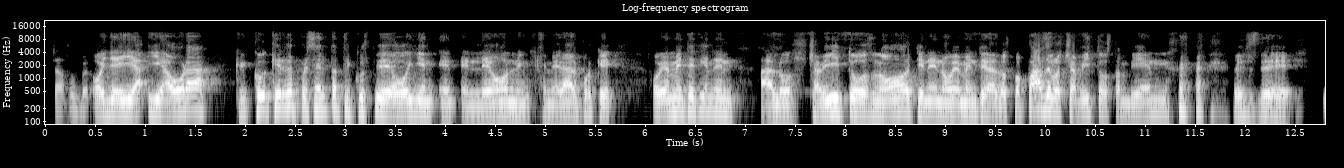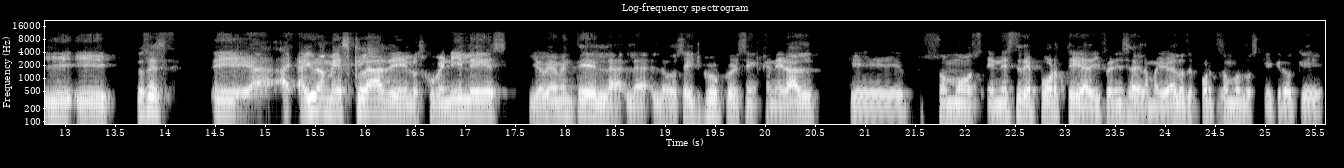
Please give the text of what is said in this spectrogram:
Está súper. Oye, y, ahora, ¿qué, representa Tricúspide hoy en, en, León en general? Porque obviamente tienen a los chavitos, ¿no? Tienen obviamente a los papás de los chavitos también. este, y, entonces, eh, hay una mezcla de los juveniles y obviamente los age groupers en general que somos en este deporte, a diferencia de la mayoría de los deportes, somos los que creo que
